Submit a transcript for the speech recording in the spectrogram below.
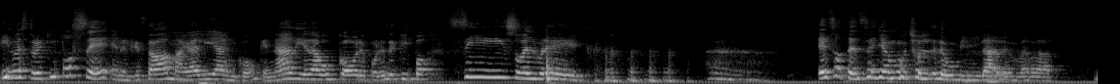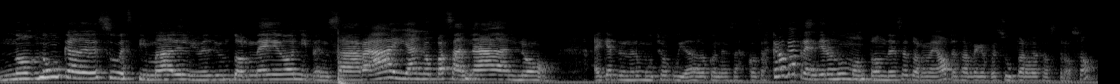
Y nuestro equipo C, en el que estaba Magali Anco, que nadie daba un cobre por ese equipo, sí hizo el break. Eso te enseña mucho de humildad, en verdad. No, nunca debes subestimar el nivel de un torneo ni pensar, ay, ya no pasa nada. No, hay que tener mucho cuidado con esas cosas. Creo que aprendieron un montón de ese torneo, a pesar de que fue súper desastroso.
